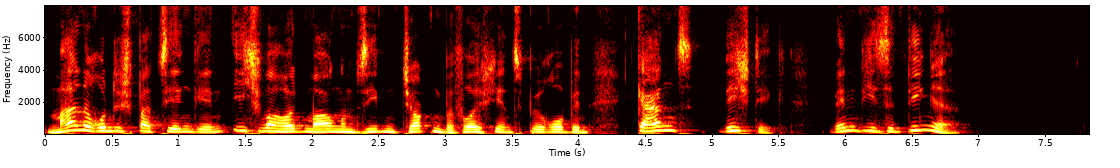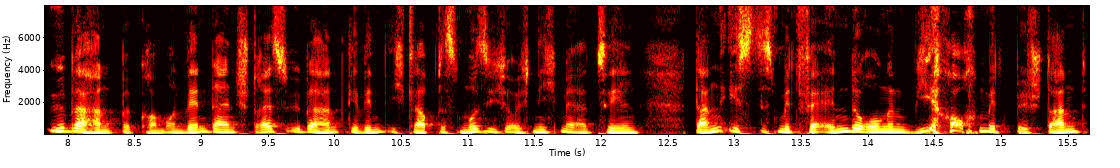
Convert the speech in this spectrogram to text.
mal eine Runde spazieren gehen. Ich war heute Morgen um sieben joggen, bevor ich hier ins Büro bin. Ganz wichtig, wenn diese Dinge Überhand bekommen und wenn dein Stress Überhand gewinnt, ich glaube, das muss ich euch nicht mehr erzählen, dann ist es mit Veränderungen wie auch mit Bestand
